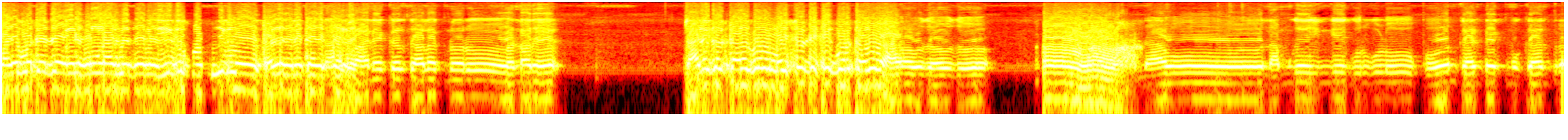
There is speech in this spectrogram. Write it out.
ಮಳೆ ಬರ್ತೈತೆ ಹಂಗೆ ಸುಮ್ಮನೆ ಆಗ್ತೈತೆ. ಈಗ ಈಗ ಸಣ್ಣ ಹರಿತಾ ಇರ್ತಾರೆ ಆನೇಕಲ್ ತಾಲೂಕ್ನವರು ಅಣ್ಣಾರೇ ತಾಲೂಕು ತಾಲೂಕು ಮೈಸೂರು ಡಿಸ್ಟಿಕ್ ಬರುತ್ತಲ್ವಾ? ಹೌದೌದು. ನಾವು ನಮ್ಗೆ ಹಿಂಗೆ ಗುರುಗಳು ಫೋನ್ ಕಾಂಟ್ಯಾಕ್ಟ್ ಮುಖಾಂತರ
